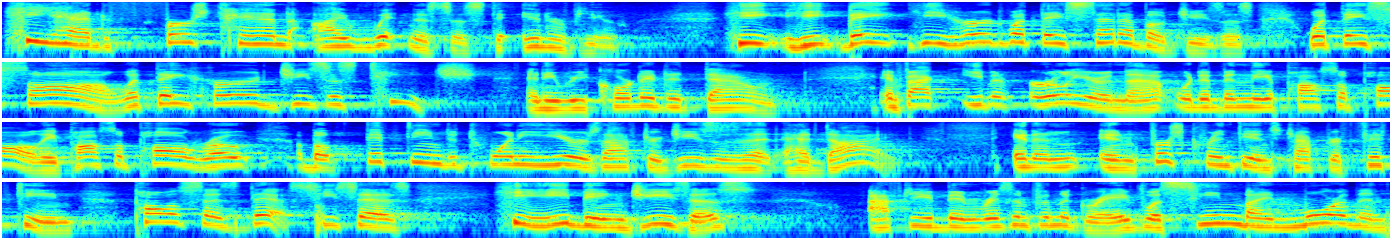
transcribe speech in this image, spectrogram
he had firsthand eyewitnesses to interview. He, he, they, he heard what they said about Jesus, what they saw, what they heard Jesus teach, and he recorded it down. In fact, even earlier than that would have been the Apostle Paul. The Apostle Paul wrote about 15 to 20 years after Jesus had, had died. And in, in 1 Corinthians chapter 15, Paul says this He says, He, being Jesus, after he'd been risen from the grave, was seen by more than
